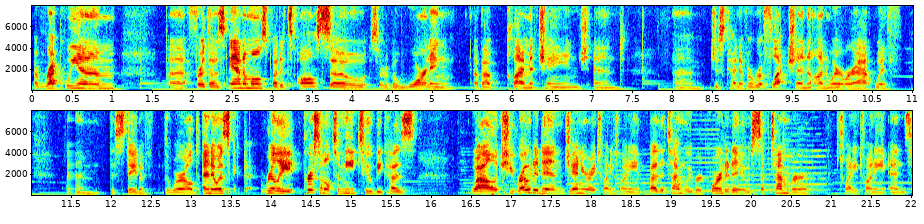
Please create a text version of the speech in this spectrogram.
a requiem uh, for those animals, but it's also sort of a warning about climate change and um, just kind of a reflection on where we're at with um, the state of the world. And it was really personal to me too, because while she wrote it in January 2020, by the time we recorded it, it was September 2020. And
